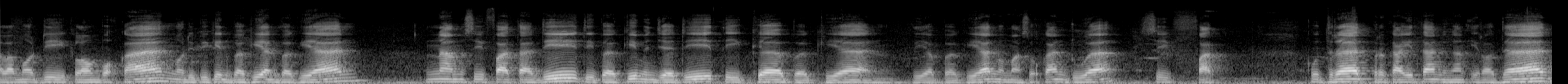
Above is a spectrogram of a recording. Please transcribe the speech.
kalau mau dikelompokkan mau dibikin bagian-bagian enam sifat tadi dibagi menjadi tiga bagian. Tiap bagian memasukkan dua sifat. Kudrat berkaitan dengan irodat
